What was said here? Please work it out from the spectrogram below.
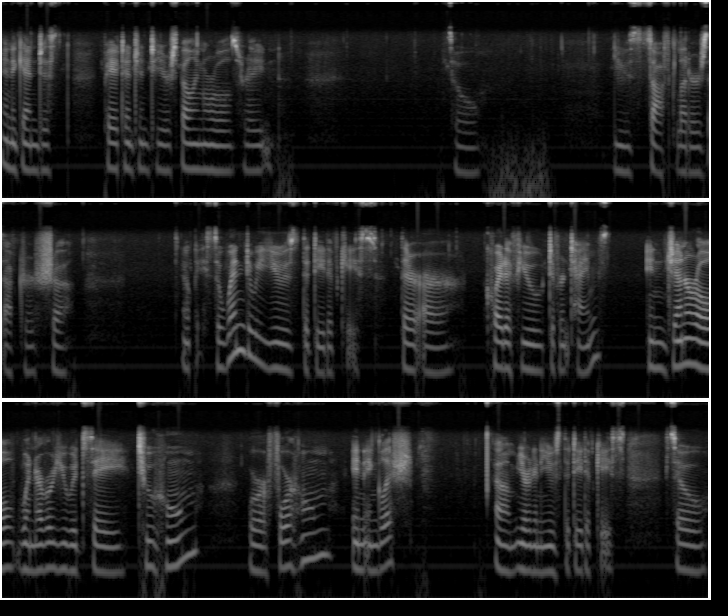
And again, just pay attention to your spelling rules, right? So use soft letters after sh. Okay, so when do we use the dative case? There are quite a few different times. In general, whenever you would say to whom or for whom in English, um, you're going to use the dative case. So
